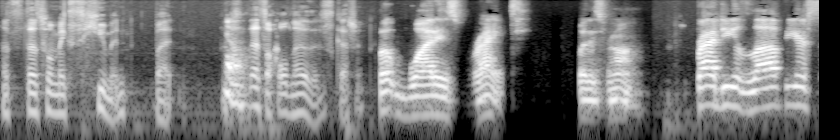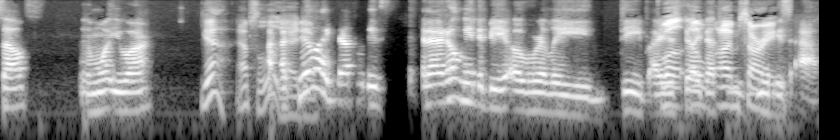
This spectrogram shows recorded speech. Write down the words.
That's that's what makes us human. But Yeah. that's a whole nother discussion. but what is right? What is wrong? Brad, do you love yourself and what you are? Yeah, absolutely. I feel do. like that's what these, and I don't mean to be overly deep. I Well, just feel like oh, that's what I'm these sorry.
